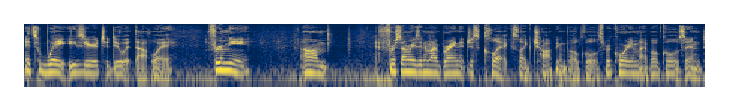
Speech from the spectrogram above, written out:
it's way easier to do it that way. For me, um, for some reason in my brain, it just clicks like chopping vocals, recording my vocals, and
